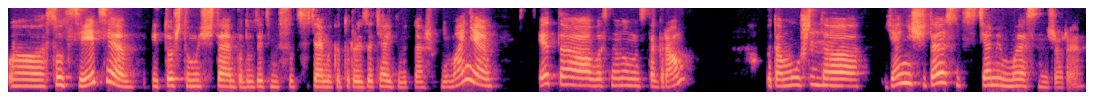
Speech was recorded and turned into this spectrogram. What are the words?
соцсети и то, что мы считаем под вот этими соцсетями, которые затягивают наше внимание, это в основном Инстаграм, потому что mm-hmm. я не считаю соцсетями мессенджеры.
